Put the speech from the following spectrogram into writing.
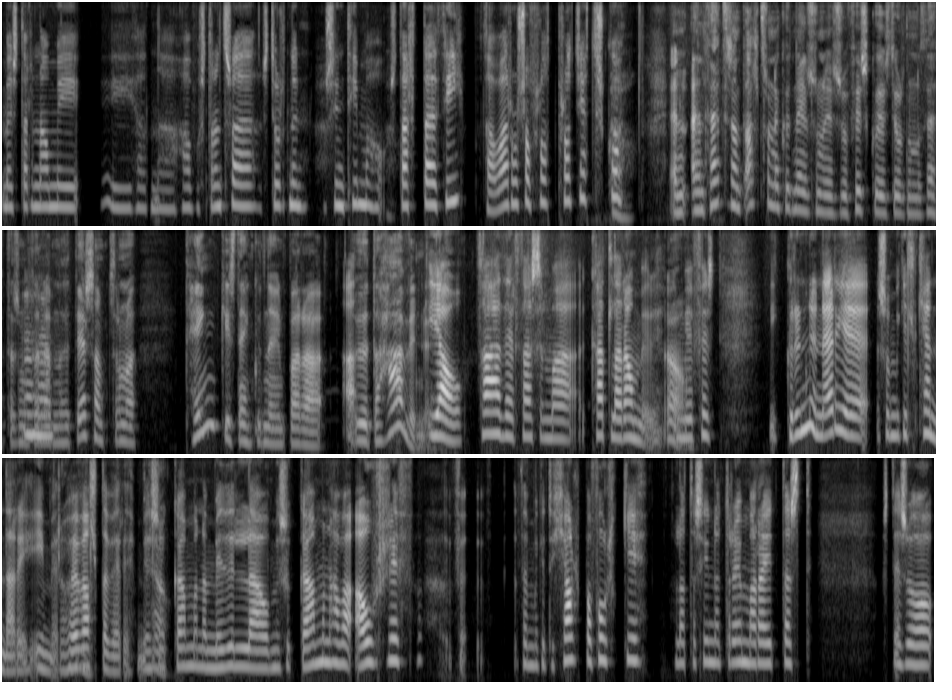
meistarnámi í, í hérna, haf- og strandsræðastjórnun á sín tíma og startaði því. Það var rosa flott projekt, sko. En, en þetta er samt allt svona einhvern veginn svona eins og fiskveðistjórnun og þetta sem Mhm. það nefna, þetta er samt svona tengist einhvern veginn bara auðvitað hafinu. Já, það er það sem að kallar á mig. Já. Mér finnst, í grunninn er ég svo mikill kennari í mér og hef Mm. alltaf verið. Mér er svo gaman að miðla og mér er svo gaman að hafa áhrif þegar maður getur hjálpa fólki, láta sína drauma rætast. Eins og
